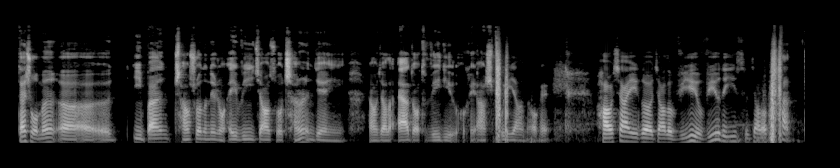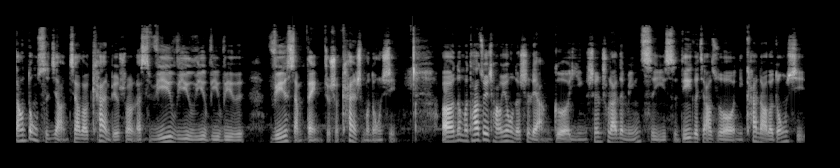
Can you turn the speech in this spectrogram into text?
但是我们呃一般常说的那种 AV 叫做成人电影，然后叫做 adult video，OK 啊是不一样的，OK。好，下一个叫做 view，view 的意思叫做看，当动词讲叫做看，比如说 let's view view view view view view something，就是看什么东西。呃，那么它最常用的是两个引申出来的名词意思，第一个叫做你看到的东西。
